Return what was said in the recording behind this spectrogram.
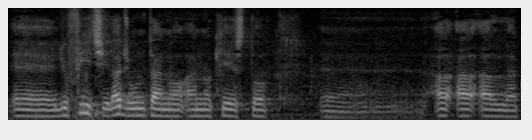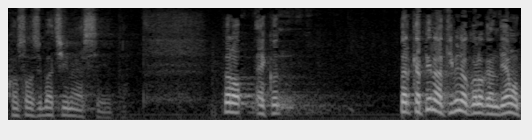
eh, gli uffici, la Giunta hanno, hanno chiesto eh, al Consorzio Bacino e a Seta. Però, ecco, per capire un attimino quello che, andiamo,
